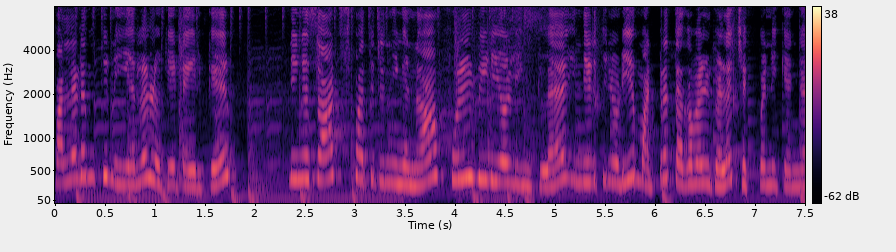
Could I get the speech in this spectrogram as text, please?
பல்லடம்க்கு நியரில் லொக்கேட் ஆயிருக்கு. நீங்கள் ஷார்ட்ஸ் பார்த்துட்டு இருந்தீங்கன்னா ஃபுல் வீடியோ லிங்க்கில் இந்த இடத்தினுடைய மற்ற தகவல்களை செக் பண்ணிக்கோங்க.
